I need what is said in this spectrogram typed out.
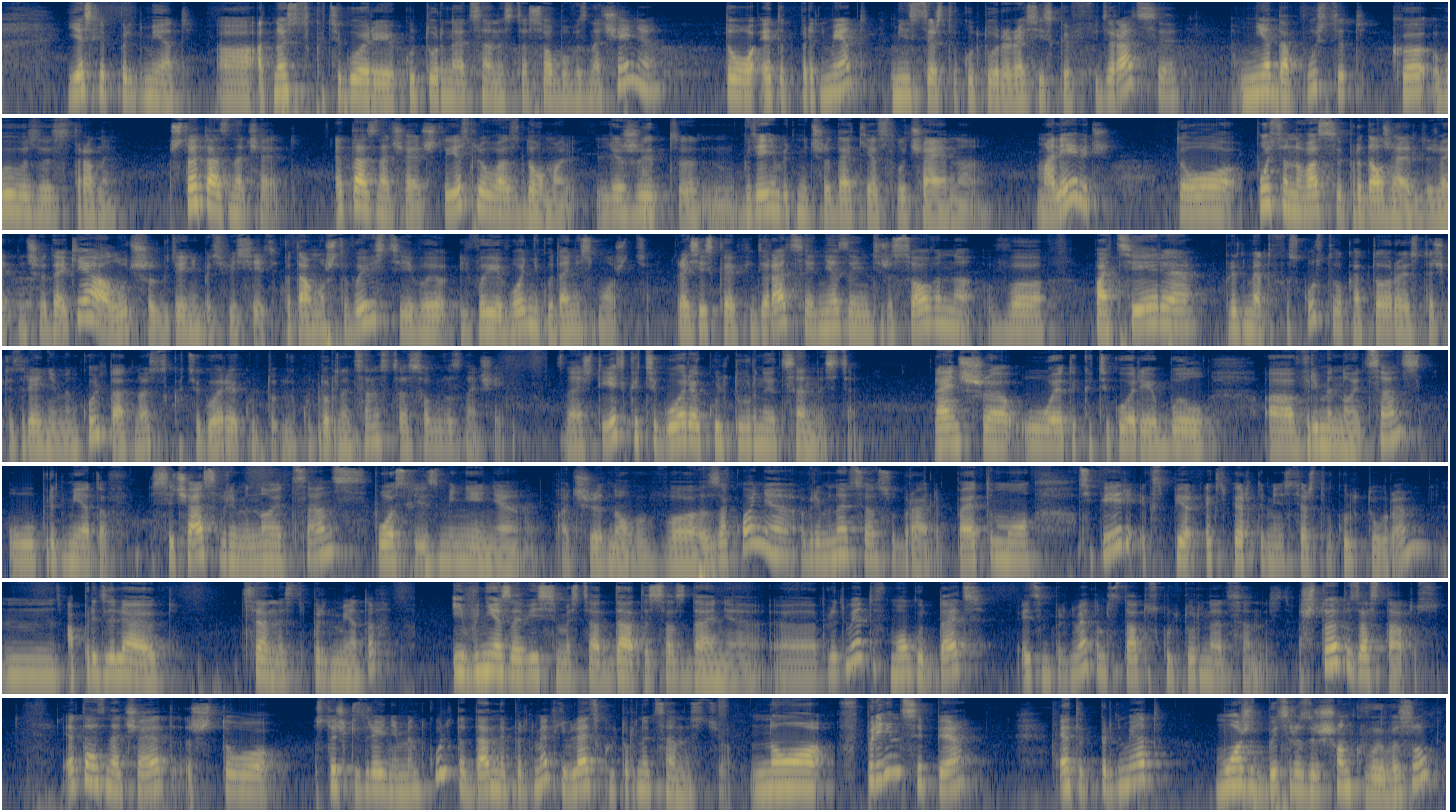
если предмет э, относится к категории культурная ценность особого значения, то этот предмет Министерство культуры Российской Федерации не допустит к вывозу из страны. Что это означает? Это означает, что если у вас дома лежит э, где-нибудь на чердаке случайно Малевич, то пусть он у вас и продолжает лежать на чердаке, а лучше где-нибудь висеть, потому что вывести вы, вы его никуда не сможете. Российская Федерация не заинтересована в потере предметов искусства, которые с точки зрения Минкульта относятся к категории культу культурной ценности особого значения. Значит, есть категория культурные ценности. Раньше у этой категории был э, временной ценз у предметов, Сейчас временной ценз после изменения очередного в законе временной ценз убрали. Поэтому теперь экспер, эксперты Министерства культуры определяют ценность предметов и вне зависимости от даты создания э, предметов могут дать этим предметам статус культурная ценность. Что это за статус? Это означает, что с точки зрения Минкульта данный предмет является культурной ценностью. Но в принципе этот предмет может быть разрешен к вывозу,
